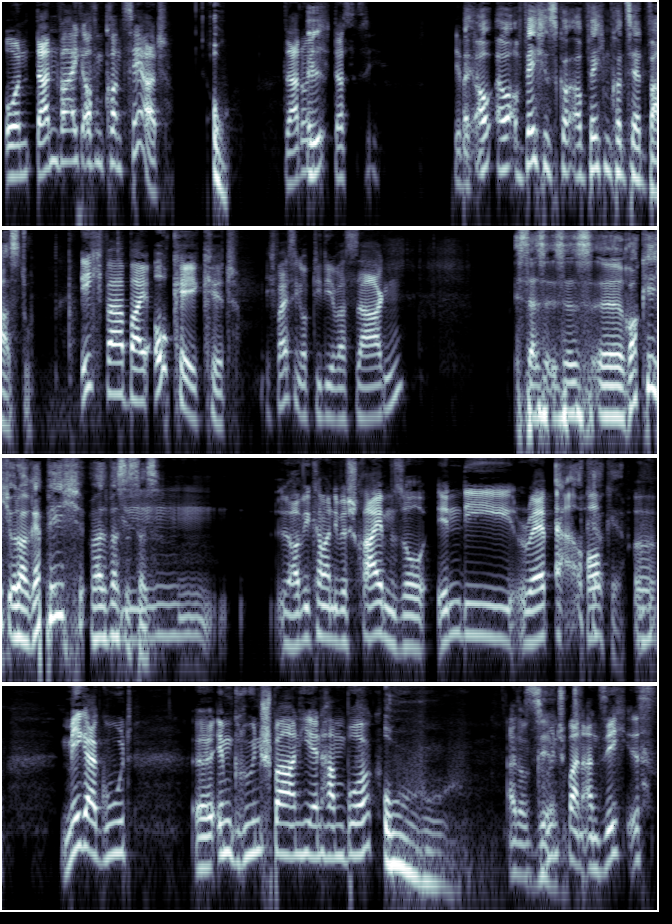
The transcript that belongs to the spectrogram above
und dann war ich auf einem Konzert. Oh. Dadurch, Äh, dass. Bitte. Auf, auf, welches, auf welchem Konzert warst du? Ich war bei OK Kid. Ich weiß nicht, ob die dir was sagen. Ist das, ist das äh, rockig oder rappig? Was, was ist das? Mm, Ja, wie kann man die beschreiben? So Indie, Rap, Ah, okay, Pop. okay. Äh, mega gut. Äh, Im Grünspan hier in Hamburg. Oh. Also Sehr Grünspan gut. an sich ist,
